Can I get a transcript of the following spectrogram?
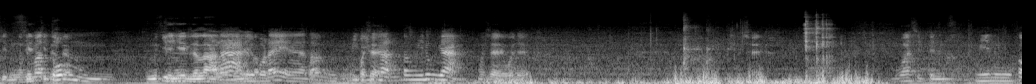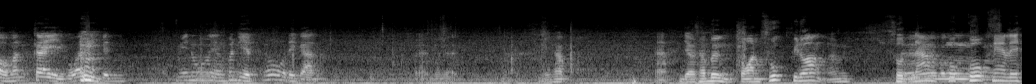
กินสิมาให้กินต้มไม่กินเฮ็ดละลาหน้านี่บ่ได้นะต้องพิธีพิถันต้องมีทุกอย่างไม่ใช่ไม่ใช่ไม่ใช่บ่ว่าสิเป็นเมนูข้าวมันไก่ก็ว่าสิเป็นเมนูอย่างเพิ่นเฮ็ดโอ้ได้การไม่ใช่นี่ครับอะเดี๋ยวถ้าเบิ่งตอนซุกพี่น้องสดเออน้ำเบิ่งกุ๊กๆแน่เลย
